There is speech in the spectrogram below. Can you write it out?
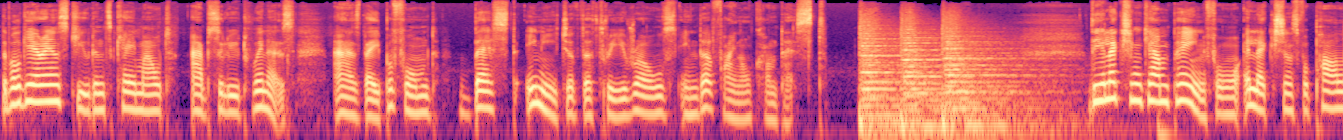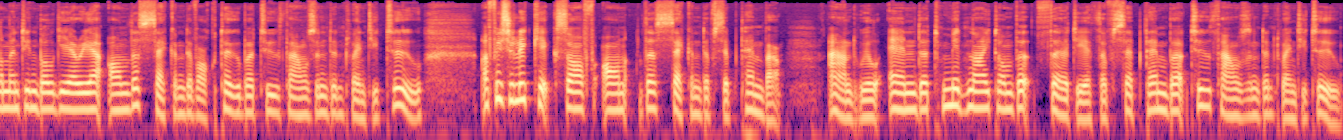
the Bulgarian students came out absolute winners as they performed best in each of the three roles in the final contest. The election campaign for elections for parliament in Bulgaria on the 2nd of October 2022 officially kicks off on the 2nd of September and will end at midnight on the 30th of September 2022.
